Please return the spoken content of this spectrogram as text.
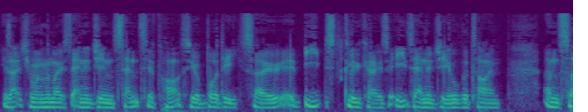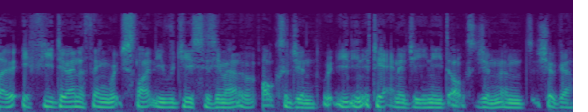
is actually one of the most energy-intensive parts of your body. So it eats glucose, it eats energy all the time, and so if you do anything which slightly reduces the amount of oxygen, you to get energy, you need oxygen and sugar,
